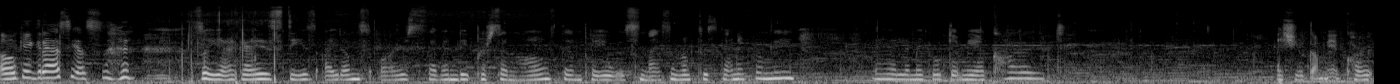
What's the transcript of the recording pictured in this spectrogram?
Okay, gracias. so yeah, guys, these items are 70% off. The employee was nice enough to scan it for me. And let me go get me a card. I should have got me a cart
